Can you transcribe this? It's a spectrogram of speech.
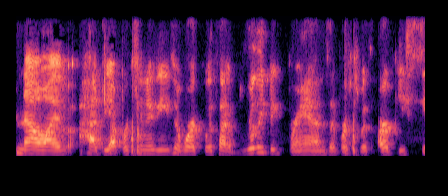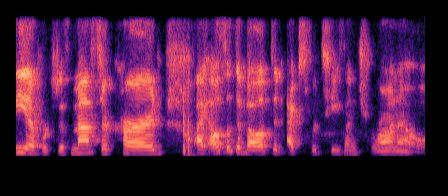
now I've had the opportunity to work with like really big brands. I've worked with RBC, I've worked with MasterCard. I also developed an expertise in Toronto,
